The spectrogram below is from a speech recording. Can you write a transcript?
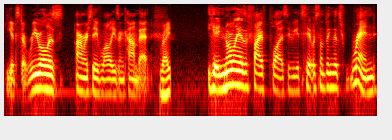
he gets to reroll his armor save while he's in combat Right. he normally has a five plus. If he gets hit with something that's rend,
